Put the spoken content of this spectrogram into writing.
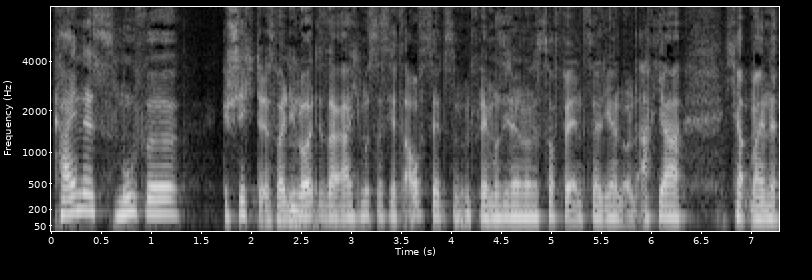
keine smoothe Geschichte ist, weil die mhm. Leute sagen, ah, ich muss das jetzt aufsetzen und vielleicht muss ich dann noch eine Software installieren und ach ja, ich habe meine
